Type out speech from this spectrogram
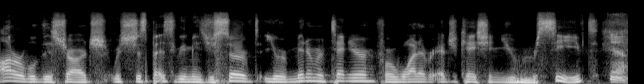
honorable discharge, which just basically means you served your minimum tenure for whatever education you received, Yeah.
